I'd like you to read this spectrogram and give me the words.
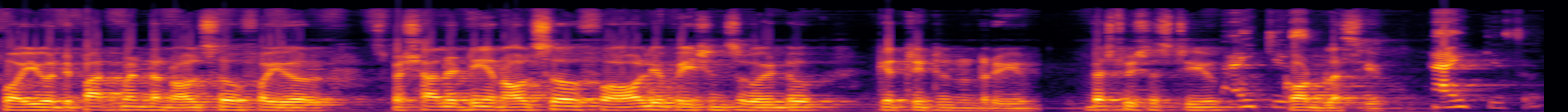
for your department and also for your specialty and also for all your patients who are going to get treated under you. Best wishes to you. Thank you God so bless much. you. Thank you, sir.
